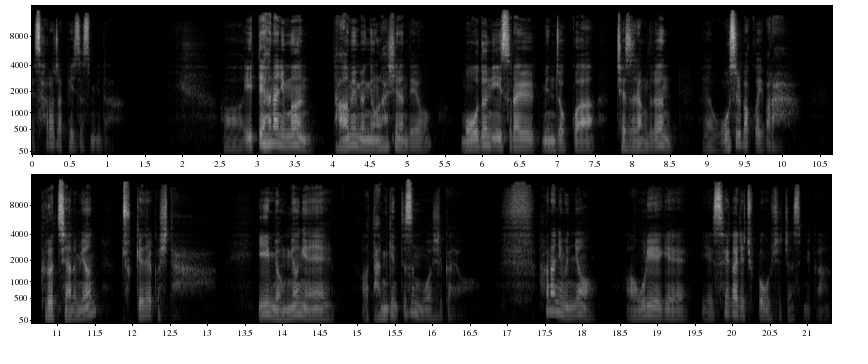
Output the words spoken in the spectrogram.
사로잡혀 있었습니다. 어, 이때 하나님은 다음의 명령을 하시는데요. 모든 이스라엘 민족과 제사장들은 옷을 바꿔 입어라. 그렇지 않으면 죽게 될 것이다. 이 명령에 어, 담긴 뜻은 무엇일까요? 하나님은요, 어, 우리에게 세 가지 축복을 주셨지 않습니까?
